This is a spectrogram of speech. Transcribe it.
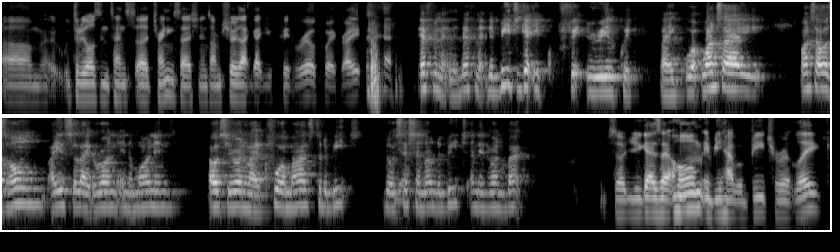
um, through those intense uh, training sessions. I'm sure that got you fit real quick, right? definitely, definitely. The beach get you fit real quick. Like once I once I was home, I used to like run in the mornings I was to run like four miles to the beach do a yeah. session on the beach, and then run back. So you guys at home, if you have a beach or a lake,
